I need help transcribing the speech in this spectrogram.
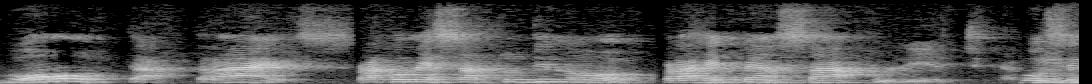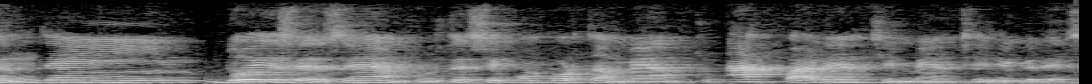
volta atrás para começar tudo de novo, para repensar a política. Você uhum. tem dois exemplos desse comportamento aparentemente regressivo,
